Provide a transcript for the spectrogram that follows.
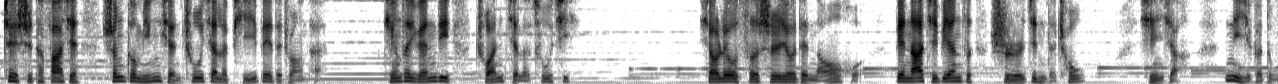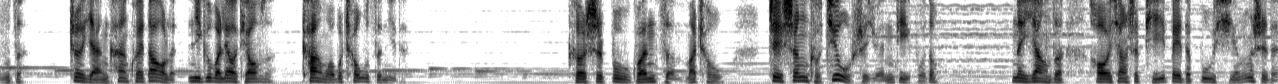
这时他发现牲口明显出现了疲惫的状态，停在原地喘起了粗气。小六此时有点恼火，便拿起鞭子使劲的抽，心想：“你个犊子，这眼看快到了，你给我撂挑子，看我不抽死你的！”可是不管怎么抽，这牲口就是原地不动，那样子好像是疲惫的不行似的。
